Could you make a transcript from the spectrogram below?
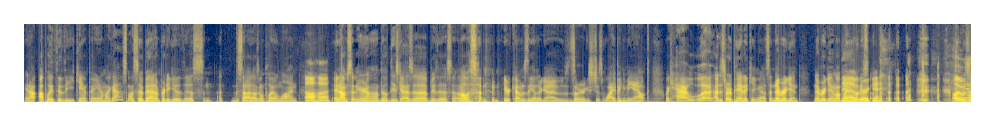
and I, I played through the campaign. I'm like, ah, it's not so bad. I'm pretty good at this, and I decided I was gonna play online. Uh huh. And I'm sitting here, oh, I'll build these guys up, do this, and all of a sudden, here comes the other guy. Zerg's just wiping me out. Like, how? What? I just started panicking. I said, never again, never again. Am I playing Never again. Oh, it was Yeah.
